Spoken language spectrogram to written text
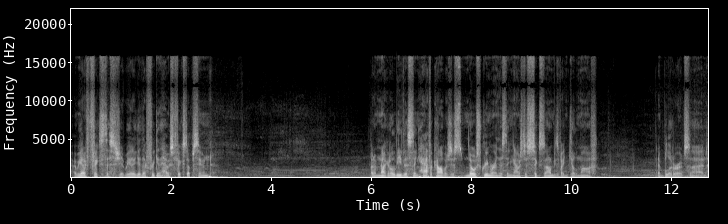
Alright, we gotta fix this shit. We gotta get that freaking house fixed up soon. But I'm not gonna leave this thing half accomplished. There's no screamer in this thing now. It's just six zombies if I can kill them off. And a bloater outside.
